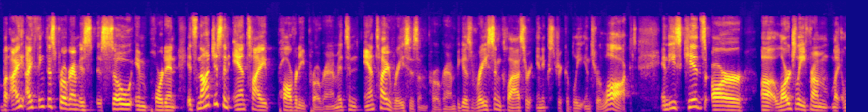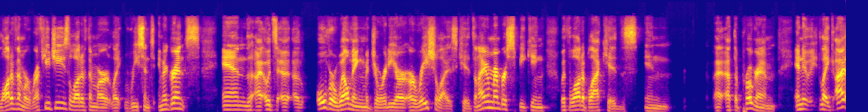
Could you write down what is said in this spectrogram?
but I, I, think this program is, is, so important. It's not just an anti poverty program, it's an anti racism program because race and class are inextricably interlocked. And these kids are uh, largely from like a lot of them are refugees, a lot of them are like recent immigrants, and I would say an overwhelming majority are, are racialized kids. And I remember speaking with a lot of black kids in at the program and it, like I,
